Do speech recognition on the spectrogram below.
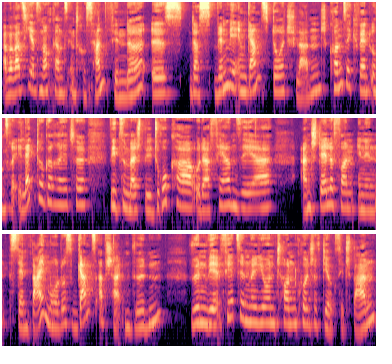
Aber was ich jetzt noch ganz interessant finde, ist, dass wenn wir in ganz Deutschland konsequent unsere Elektrogeräte, wie zum Beispiel Drucker oder Fernseher, anstelle von in den Standby-Modus ganz abschalten würden, würden wir 14 Millionen Tonnen Kohlenstoffdioxid sparen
